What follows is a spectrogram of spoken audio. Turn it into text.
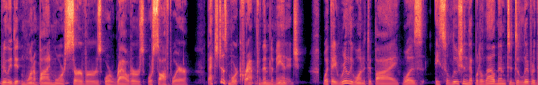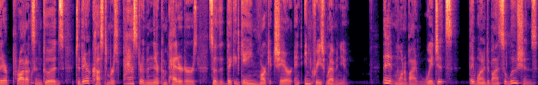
really didn't want to buy more servers or routers or software. That's just more crap for them to manage. What they really wanted to buy was a solution that would allow them to deliver their products and goods to their customers faster than their competitors so that they could gain market share and increase revenue. They didn't want to buy widgets. They wanted to buy solutions.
